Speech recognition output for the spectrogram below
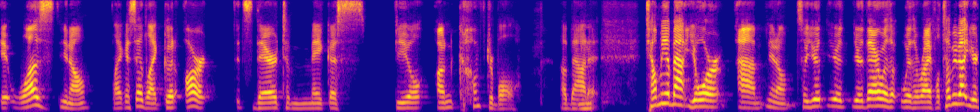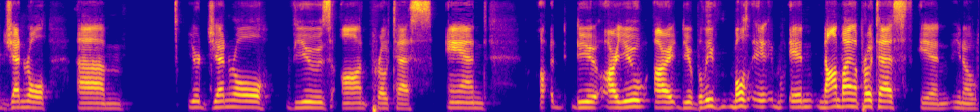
it was you know like I said like good art it's there to make us feel uncomfortable about mm-hmm. it tell me about your um, you know so you're you're you're there with a, with a rifle tell me about your general um, your general views on protests and uh, do you are you are do you believe most in, in nonviolent protests in you know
